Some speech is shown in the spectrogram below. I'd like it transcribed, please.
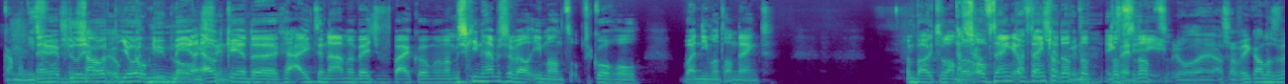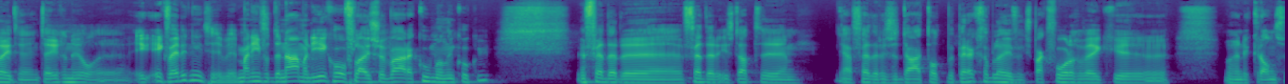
Kan me niet Nee, ik bedoel, je hoort, ook- je hoort ook nu meer elke vinden. keer de geëikte namen een beetje voorbij komen. Maar misschien hebben ze wel iemand op de korrel waar niemand aan denkt. Een buitenlander. Dat zou- of denk, of dat denk je zou dat, dat, ik dat weet dat... niet. Ik bedoel, eh, alsof ik alles weet. Integendeel. eh ik, ik weet het niet. Maar in ieder geval de namen die ik hoor fluisteren waren Koeman en Cocu. En verder, eh, verder, is dat, ja, verder is het daar tot beperkt gebleven. Ik sprak vorige week nog in de krant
